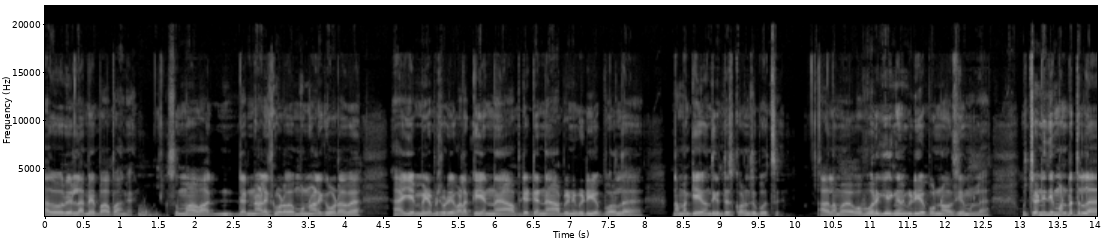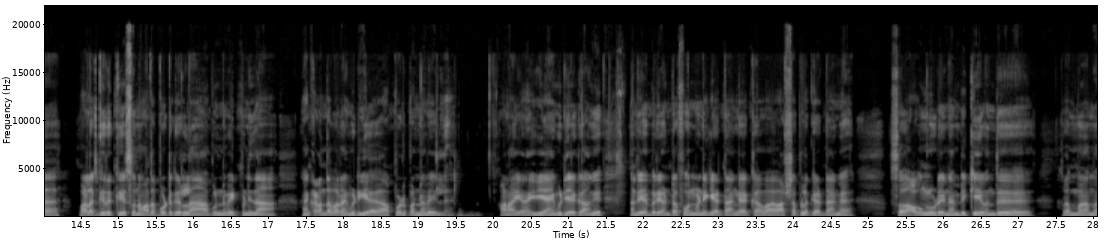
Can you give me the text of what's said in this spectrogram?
அது ஒரு எல்லாமே பார்ப்பாங்க. சும்மா ரெண்டு நாளைக்கு கூடவே மூணு நாளைக்கு கூடவே எம்ஏடபிள்யூஸுடைய வழக்கு என்ன அப்டேட் என்ன அப்படின்னு வீடியோ போகிறதில் நமக்கே வந்து இன்ட்ரெஸ்ட் குறைஞ்சி போச்சு. அதில் நம்ம ஒவ்வொரு கீரிக்கும் வீடியோ போடணும்னு அவசியம் இல்லை. உச்சநீதிமன்றத்தில் வழக்கு இருக்குது ஸோ நம்ம அதை போட்டுக்கிடலாம் அப்படின்னு வெயிட் பண்ணி தான் நான் கடந்த வாரம் வீடியோ அப்லோட் பண்ணவே இல்லை. ஆனால் எனக்கு என் வீடியோக்காக நிறைய பேர் என்கிட்ட ஃபோன் பண்ணி கேட்டாங்க. க வாட்ஸ்அப்பில் கேட்டாங்க. ஸோ அவங்களுடைய நம்பிக்கையை வந்து ரொம்ப நம்ம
